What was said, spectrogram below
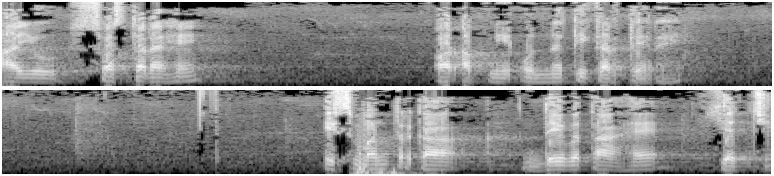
आयु स्वस्थ रहें और अपनी उन्नति करते रहें। इस मंत्र का देवता है यज्ञ।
